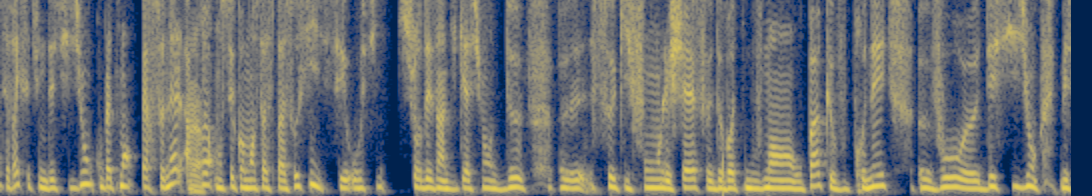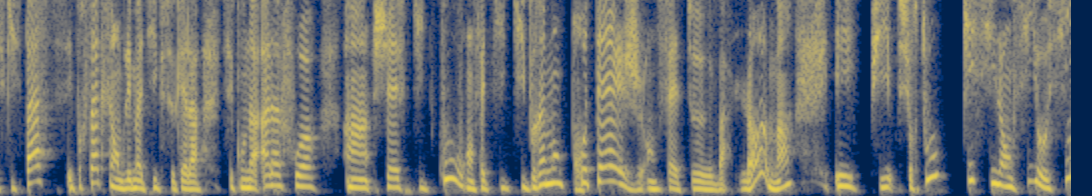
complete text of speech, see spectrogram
c'est vrai que c'est une décision complètement personnelle. Après, Voilà. on sait comment ça se passe aussi. C'est aussi sur des indications de euh, ceux qui font les chefs de votre mouvement ou pas que vous prenez euh, vos euh, décisions. Mais ce qui se passe, c'est pour ça que c'est emblématique ce cas-là, c'est qu'on a à la fois un chef qui couvre en fait, qui, qui vraiment protège en fait euh, bah, l'homme, hein, et puis surtout qui silencie aussi.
